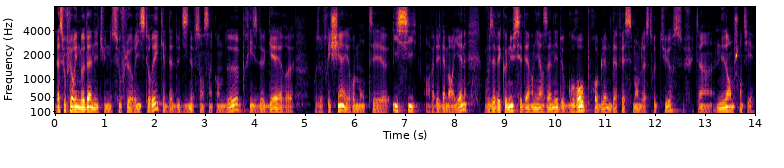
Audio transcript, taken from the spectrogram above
La soufflerie de Modane est une soufflerie historique, elle date de 1952, prise de guerre euh, aux Autrichiens et remontée euh, ici en vallée de la Maurienne. Vous avez connu ces dernières années de gros problèmes d'affaissement de la structure, ce fut un énorme chantier.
